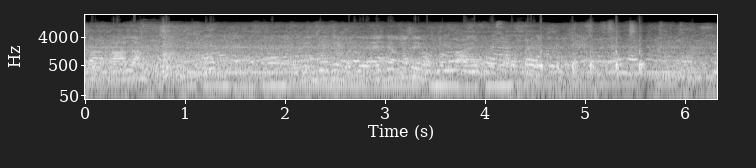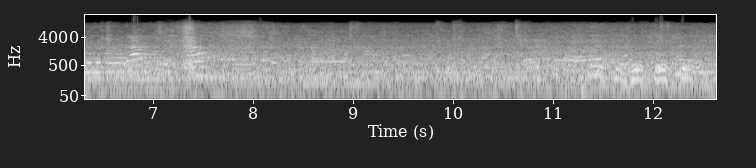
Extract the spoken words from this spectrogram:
Sa akala. Hindi na ba? Ay, dyan kasi. mapapayag.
